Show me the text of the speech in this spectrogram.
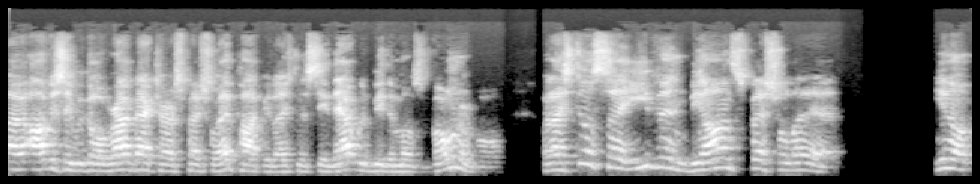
obviously we go right back to our special ed population to see that would be the most vulnerable. But I still say even beyond special ed, you know,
